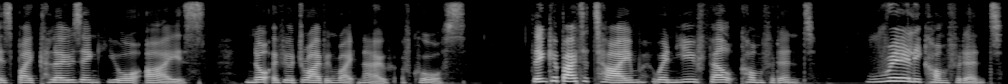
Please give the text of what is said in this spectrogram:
is by closing your eyes. Not if you're driving right now, of course. Think about a time when you felt confident, really confident.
